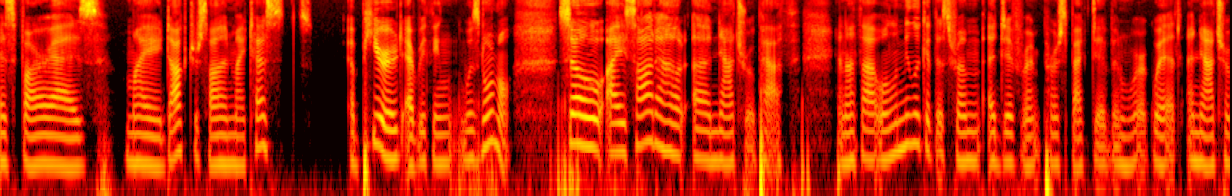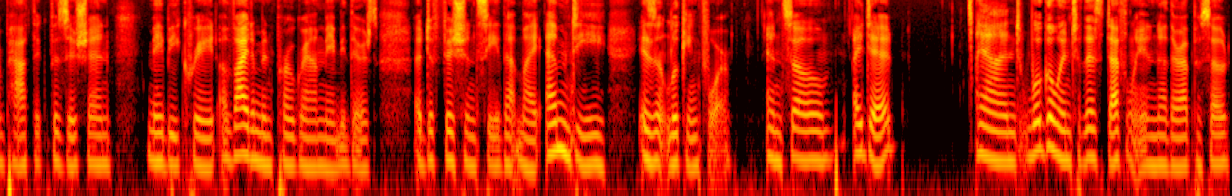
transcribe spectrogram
as far as my doctor saw in my tests appeared everything was normal. So I sought out a naturopath and I thought, well, let me look at this from a different perspective and work with a naturopathic physician, maybe create a vitamin program. Maybe there's a deficiency that my MD isn't looking for. And so I did. And we'll go into this definitely in another episode.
